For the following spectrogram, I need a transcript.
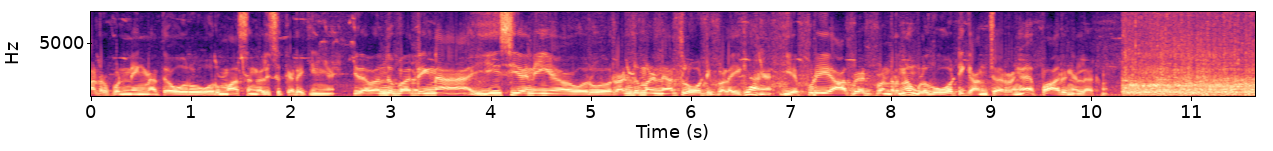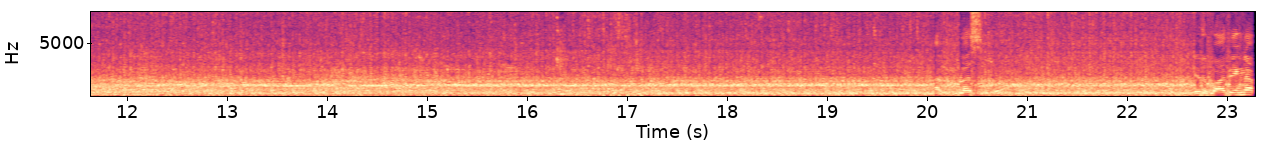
ஆர்டர் பண்ணிங்கன்னாத்தான் ஒரு ஒரு மாதம் கழிச்சு கிடைக்குங்க. இதை வந்து பார்த்தீங்கன்னா ஈஸியாக நீங்கள் ஒரு ரெண்டு மணி நேரத்தில் ஓட்டி பழகிக்கலாங்க. எப்படி ஆப்ரேட் பண்ணுறதுன்னு உங்களுக்கு ஓட்டி காமிச்சிடுறேங்க. பாருங்கள் எல்லாரும் ப்ளஸ் இது பார்த்தீங்கன்னா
